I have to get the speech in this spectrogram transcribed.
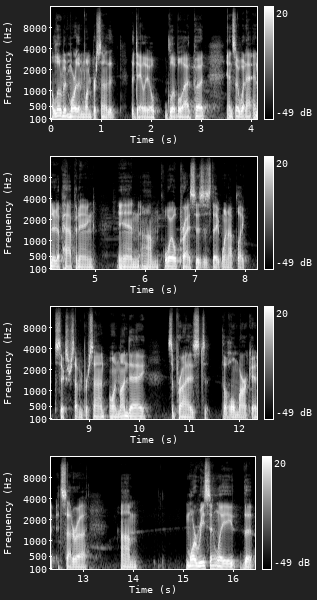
a little bit more than 1% of the, the daily global output. And so what ended up happening in um, oil prices is they went up like six or 7% on Monday, surprised the whole market, et cetera. Um, more recently, the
